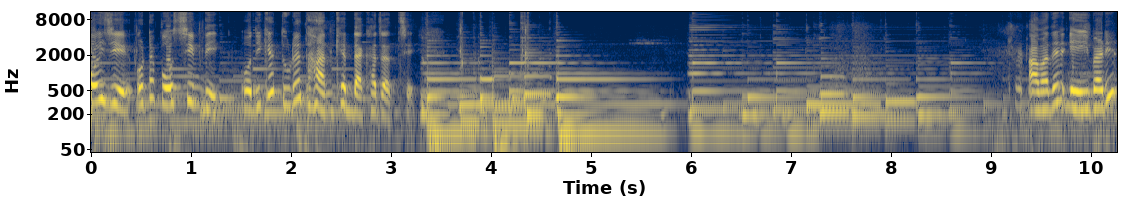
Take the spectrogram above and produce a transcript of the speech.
ওই যে ওটা পশ্চিম দিক ওদিকে দূরে ধান ক্ষেত দেখা যাচ্ছে। আমাদের এই বাড়ির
